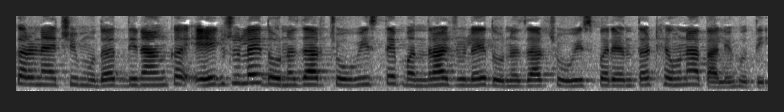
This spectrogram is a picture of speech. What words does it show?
करण्याची मुदत दिनांक एक जुलै दोन हजार चोवीस ते पंधरा जुलै दोन हजार चोवीसपर्यंत ठेवण्यात आली होती.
